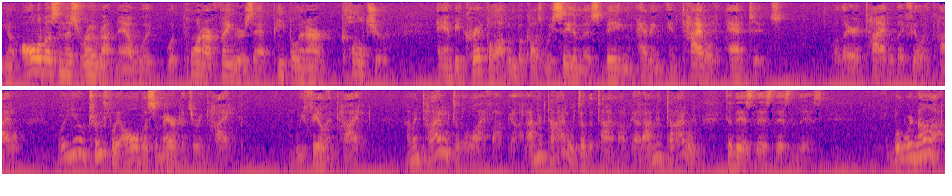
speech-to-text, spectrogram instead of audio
You know, all of us in this room right now would would point our fingers at people in our culture and be critical of them because we see them as being having entitled attitudes. Well, they're entitled. They feel entitled. Well, you know, truthfully, all of us Americans are entitled. We feel entitled. I'm entitled to the life I've got. I'm entitled to the time I've got. I'm entitled to this, this, this, and this. But we're not.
